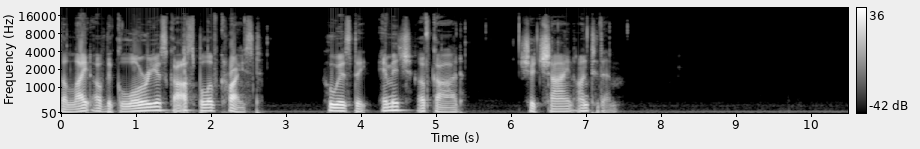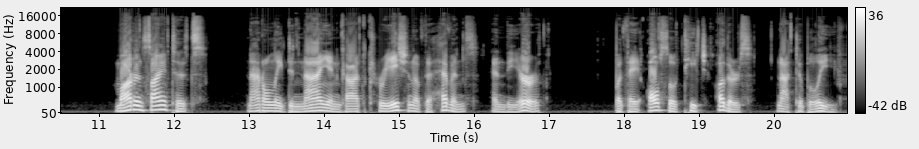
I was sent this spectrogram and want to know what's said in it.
the light of the glorious gospel of Christ, who is the image of God, should shine unto them. Modern scientists not only deny in God's creation of the heavens and the earth, but they also teach others not to believe.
